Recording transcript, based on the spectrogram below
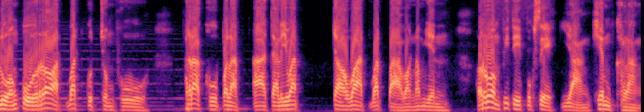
หลวงปู่รอดวัดกุดชมพู พระครูประหลัดอาจาริวัตรเจ้าวาดวัดป่าวังน้ำเย็น ร่วมพิธีปลุกเสกอย่างเข้มขลัง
